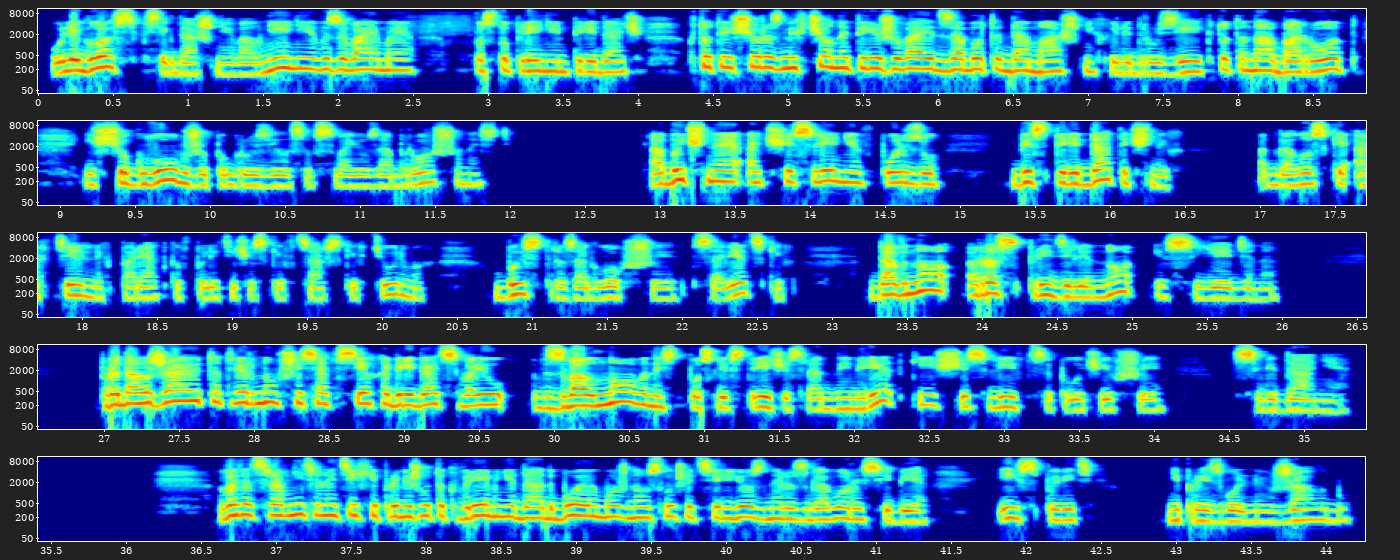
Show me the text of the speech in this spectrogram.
Улеглось всегдашнее волнение, вызываемое поступлением передач. Кто-то еще размягченно переживает заботы домашних или друзей, кто-то, наоборот, еще глубже погрузился в свою заброшенность. Обычное отчисление в пользу беспередаточных, отголоски артельных порядков политических в царских тюрьмах, быстро заглохшие в советских, давно распределено и съедено. Продолжают, отвернувшись от всех, оберегать свою взволнованность после встречи с родными редкие счастливцы, получившие свидание. В этот сравнительно тихий промежуток времени до отбоя можно услышать серьезный разговор о себе, исповедь, непроизвольную жалобу,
